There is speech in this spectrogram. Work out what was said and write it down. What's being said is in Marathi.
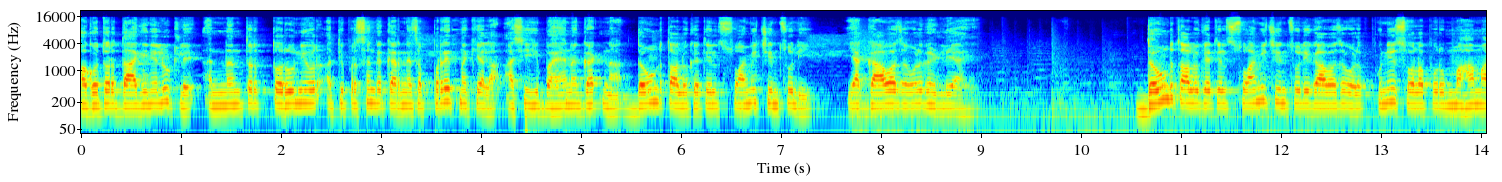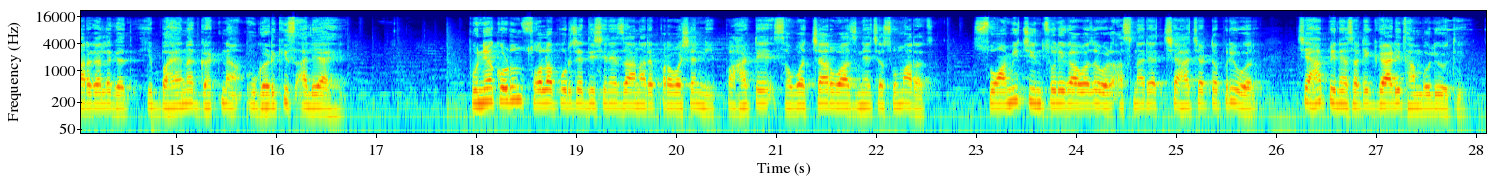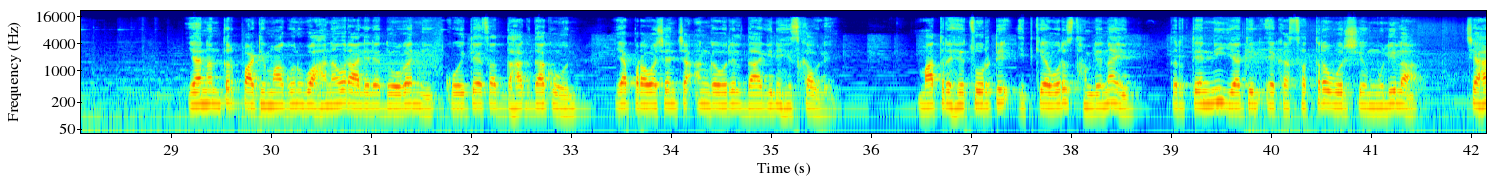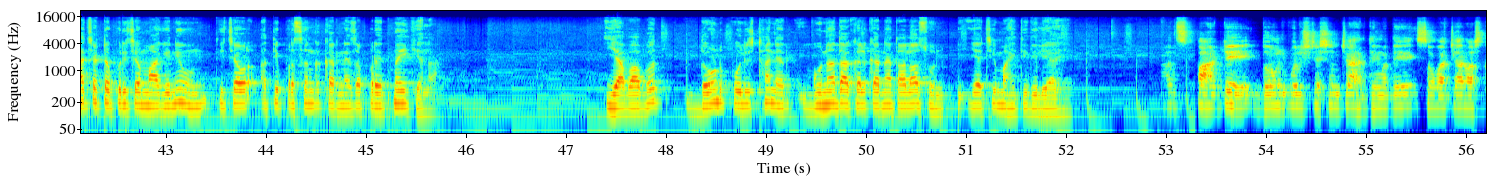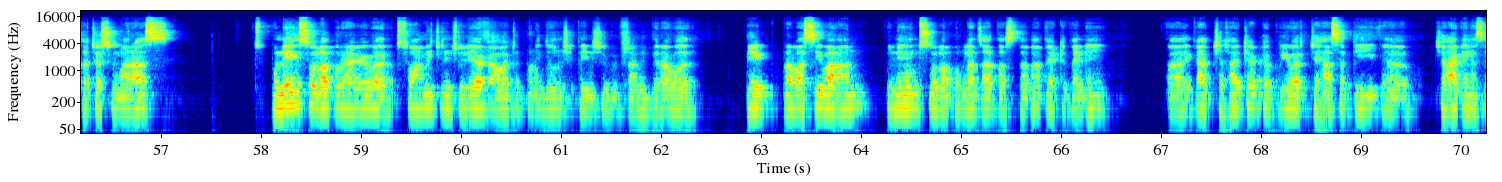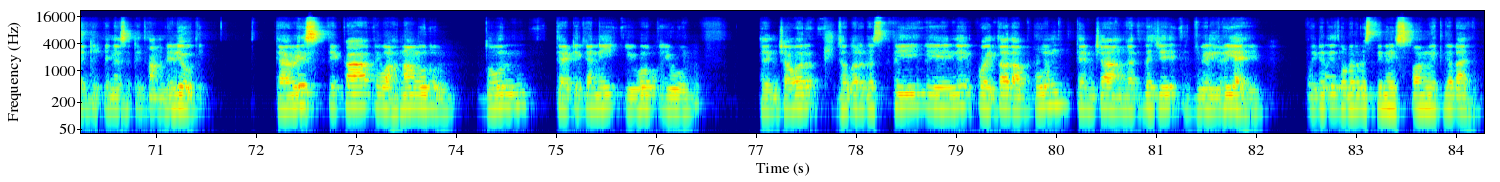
अगोदर दागिने लुटले आणि नंतर तरुणीवर अतिप्रसंग करण्याचा प्रयत्न केला अशी ही भयानक घटना दौंड तालुक्यातील स्वामी चिंचोली या गावाजवळ घडली आहे. दौंड तालुक्यातील स्वामी चिंचोली गावाजवळ पुणे सोलापूर महामार्गालगत ही भयानक घटना उघडकीस आली आहे. पुण्याकडून सोलापूरच्या दिशेने जाणाऱ्या प्रवाशांनी पहाटे सव्वा चार वाजण्याच्या सुमारास स्वामी चिंचोली गावाजवळ असणाऱ्या चहाच्या टपरीवर चहा पिण्यासाठी गाडी थांबवली होती. यानंतर पाठीमागून वाहनावर आलेल्या दोघांनी कोयत्याचा धाक दाखवून या प्रवाशांच्या अंगावरील दागिने हिसकावले. मात्र हे चोरटे इतक्यावरच थांबले नाहीत तर त्यांनी यातील एका सतरा वर्षीय मुलीला चहाच्या टपरीच्या मागे नेऊन तिच्यावर अतिप्रसंग करण्याचा प्रयत्नही केला. याबाबत दौंड पोलीस ठाण्यात गुन्हा दाखल करण्यात आला असून याची माहिती दिली आहे. आज पहाटे दोन पोलीस स्टेशनच्या हद्दीमध्ये सव्वा चार वाजताच्या सुमारास पुणे सोलापूर हायवेवर स्वामी चिंचोली या गावाच्या पुढे दोनशे तीनशे मीटर अंतरावर एक प्रवासी वाहन पुणेहून सोलापूरला जात असताना त्या ठिकाणी एका चहाच्या टपरीवर चहासाठी चहा घेण्यासाठी पिण्यासाठी थांबलेले होते. त्यावेळेस एका वाहनावरून दोन त्या ठिकाणी युवक येऊन त्यांच्यावर जबरदस्तीने कोयता दाखवून त्यांच्या अंगातलं जे ज्वेलरी आहे म्हणजे ते जबरदस्तीने हिसकावून घेतलेलं आहे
